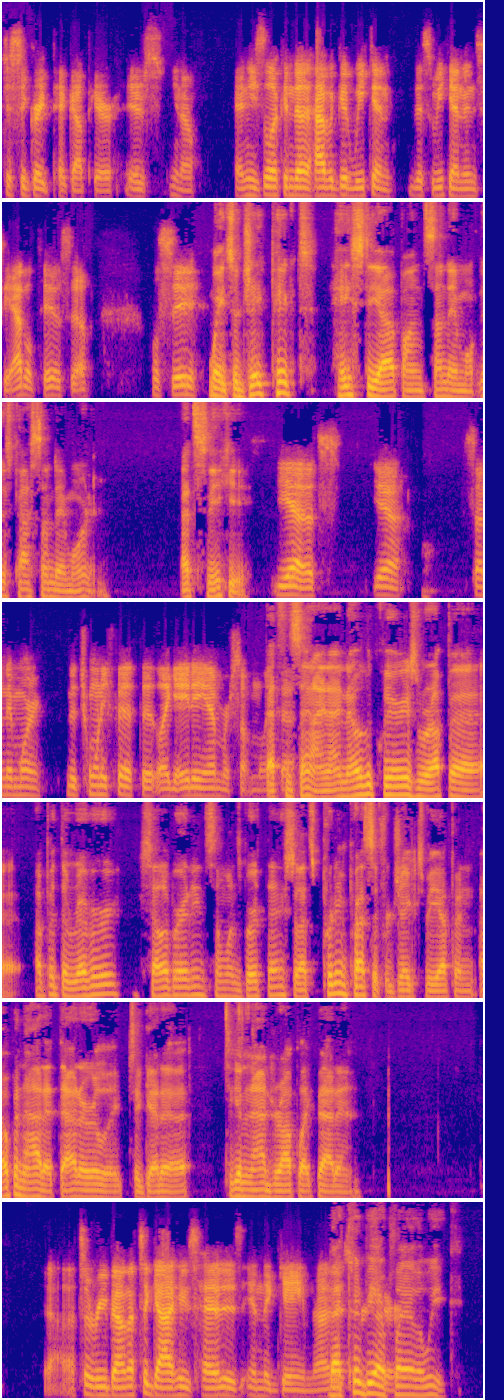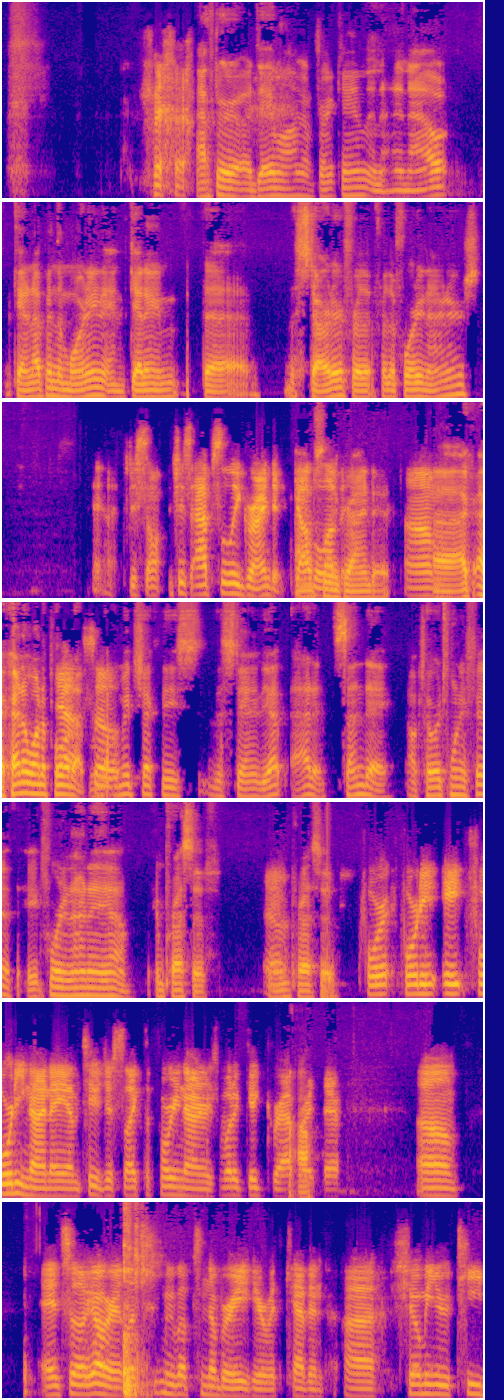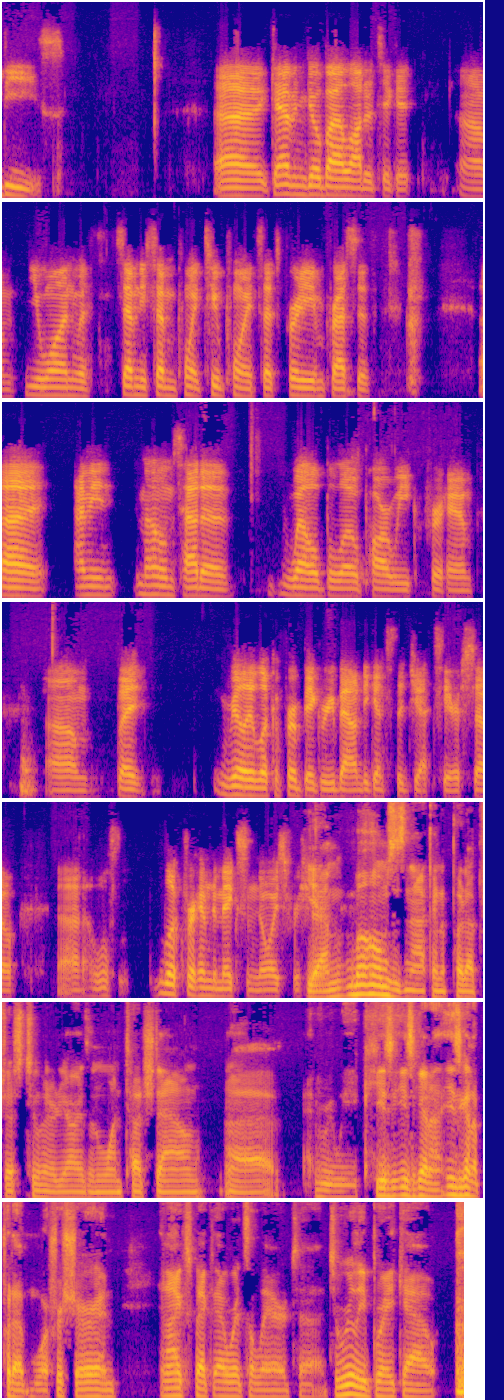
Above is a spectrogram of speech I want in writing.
just a great pickup here. There's, you know, and he's looking to have a good weekend this weekend in Seattle too. So, we'll see. Wait, so Jake picked Hasty up on Sunday mo- this past Sunday morning. That's sneaky. Yeah, that's yeah. Sunday morning, the 25th at like 8 a.m. or something like That's that. That's insane. I, I know the Clearys were up uh, up at the river celebrating someone's birthday, so that's pretty impressive for Jake to be up and up and at it that early to get a to get an ad drop like that in. Yeah, that's a rebound. That's a guy whose head is in the game. That, that could be our play of the week. After a day long of drinking and, and out, getting up in the morning and getting the the starter for the for the 49ers. Yeah, just just absolutely grind it. Gotta Absolutely love it. grind it. Um, Uh, I, I kind of want to pull it yeah, up. so- Let me check these the standing. Yep, added Sunday, October 25th, 8:49 a.m. Impressive. uh, Impressive. four- 48 49 a.m. too, just like the 49ers. What a good grab Wow. right there. Um, and so, all right, let's move up to number eight here with Kevin. Uh, show me your TDs. Uh, Kevin, go buy a lotto ticket. Um, you won with 77.2 points. That's pretty impressive. uh, I mean, Mahomes had a well below par week for him, um, but really looking for a big rebound against the Jets here. So uh, we'll look for him to make some noise for sure. Yeah, Mahomes is not going to put up just 200 yards and one touchdown uh, every week. He's he's gonna he's gonna put up more for sure, and and I expect Edwards-Helaire to to really break out.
